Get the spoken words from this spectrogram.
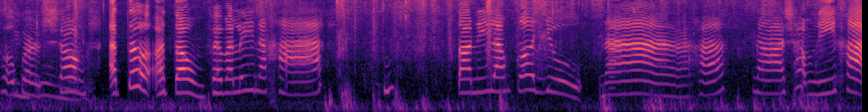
พบกับช่องอัตเตอร์อะตอมแฟมิลี่นะคะ ตอนนี้เราก็อยู่นานะคะนาชำนี้ค่ะ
